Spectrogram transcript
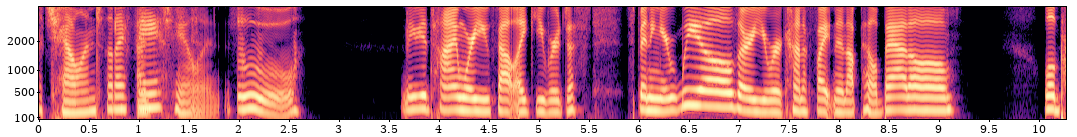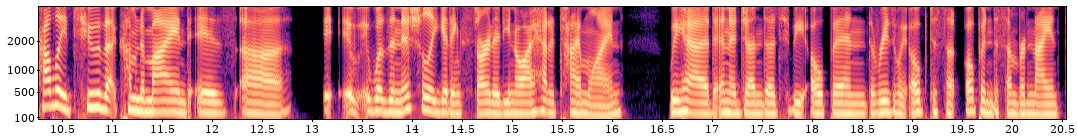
A challenge that I faced. A challenge. Ooh. Maybe a time where you felt like you were just spinning your wheels or you were kind of fighting an uphill battle. Well, probably two that come to mind is uh, it, it was initially getting started. You know, I had a timeline we had an agenda to be open. The reason we opened December 9th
